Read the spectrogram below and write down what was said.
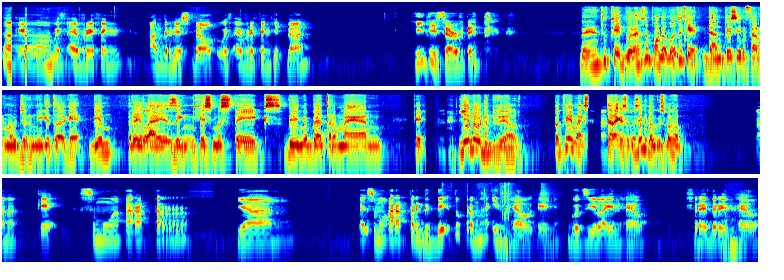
Kayak eh, with everything under his belt, with everything he'd done, he deserved it. dan itu kayak gue rasa pondok banget kayak Dante's Inferno journey gitu kayak dia realizing his mistakes, being a better man, you know the drill. Tapi emang cara eksekusinya bagus banget. Aha. Kayak semua karakter yang eh, semua karakter gede tuh pernah in hell kayaknya. Godzilla in hell, Shredder in hell,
